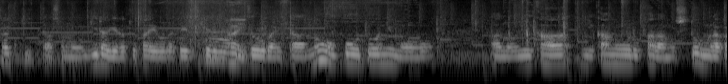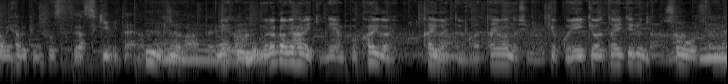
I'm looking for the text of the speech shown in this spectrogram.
さっき言ったそのギラギラと太陽が照りつけるはい。像がいたの冒頭にもあのニカニカノール・パラノ氏と村上春樹の小説が好きみたいな文章があったりね、とか、うん村上春樹ねやっぱ海外海外というか台湾の人にも結構影響を与えてるんだろうな。そうですね。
